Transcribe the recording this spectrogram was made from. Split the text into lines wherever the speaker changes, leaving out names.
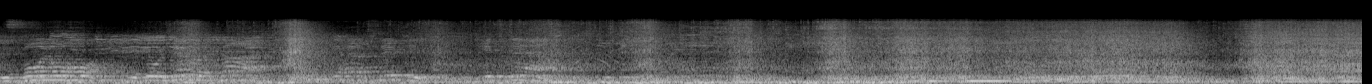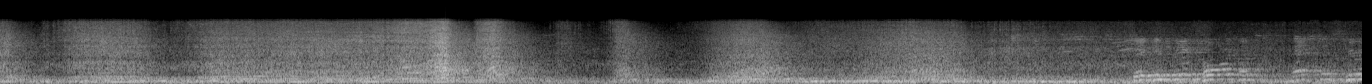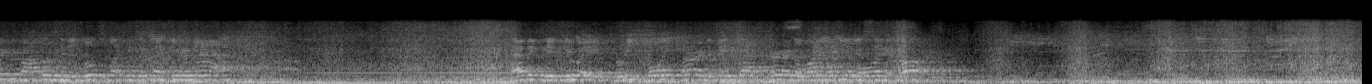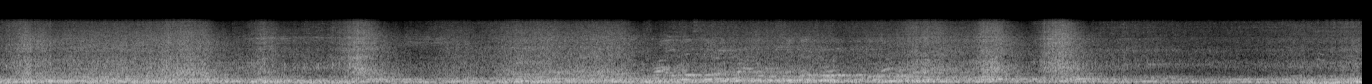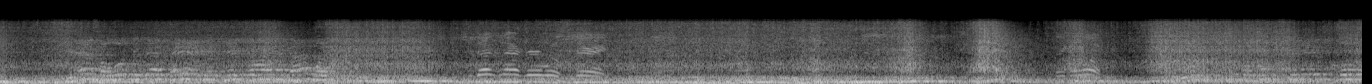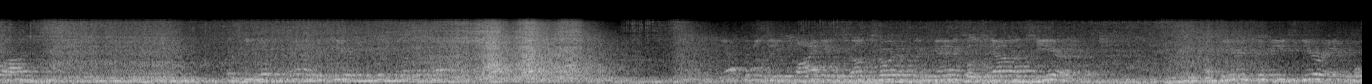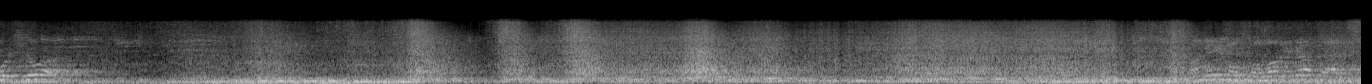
is Boyle Moore. If there was ever a time to have safety, it's now. Taking the big forward, like it's affecting her now. Having to do a three-point turn to make that turn to line up in the second car. Fighting the steering
Doesn't have rear wheel steering.
Definitely fighting some sort of mechanical challenge here. Appears to be steering for sure. Unable to line up that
